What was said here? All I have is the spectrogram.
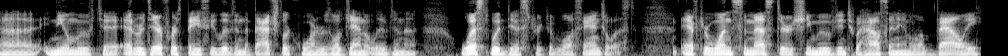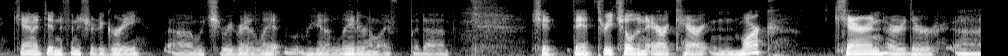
Uh, Neil moved to Edwards Air Force Base. He lived in the bachelor quarters while Janet lived in the Westwood district of Los Angeles. After one semester, she moved into a house in Antelope Valley. Janet didn't finish her degree, uh, which she regretted, la- regretted later in life. But uh, she had, they had three children: Eric, Karen, and Mark. Karen, or their uh,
